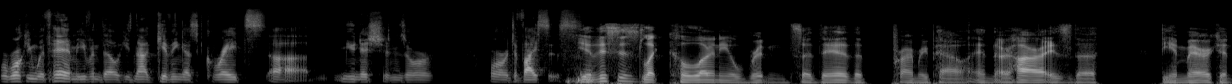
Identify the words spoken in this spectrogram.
we're working with him, even though he's not giving us great uh, munitions or or devices. Yeah, this is like colonial Britain, so they're the primary power, and O'Hara is the the American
